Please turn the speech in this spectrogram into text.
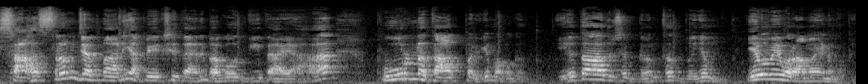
सहस्रं जन्मानि अपेक्षितानि भगवद्गीतायाः पूर्णतात्पर्यम् अवगन्तुम्। एतादृशग्रन्थद्वयम् एवमेव रामायणमपि।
